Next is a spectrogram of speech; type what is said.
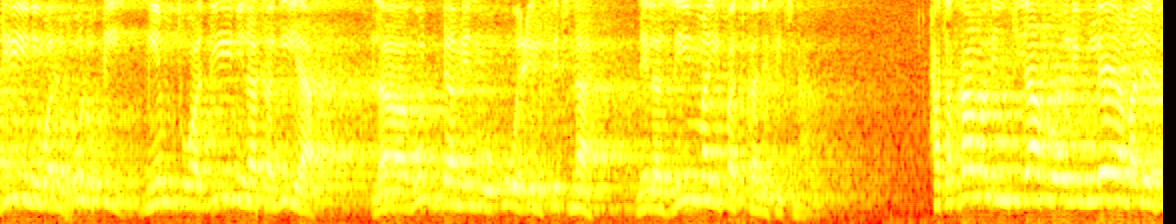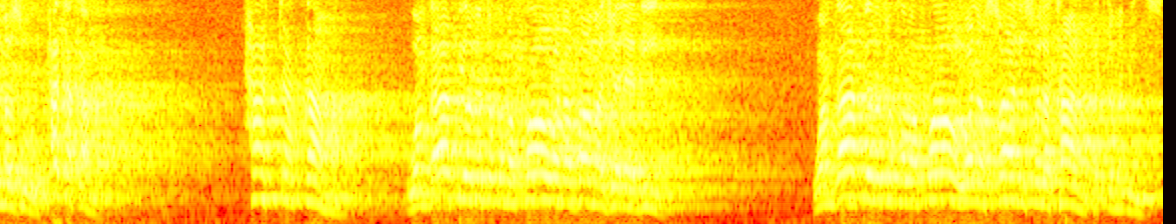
dini wal khuluqi ni mtu wa dini na tabia la budda min wuqu'i al-fitna ni lazima ipatikane fitna. Hata kama binti yako ulimlea malezi mazuri hata kama hata kama wangapi wanatoka makwao wanavaa majalabibu wangapi wanatoka makwao wanaswali swala tano katika mabinti?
